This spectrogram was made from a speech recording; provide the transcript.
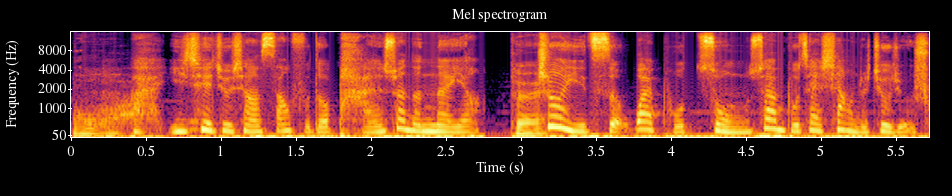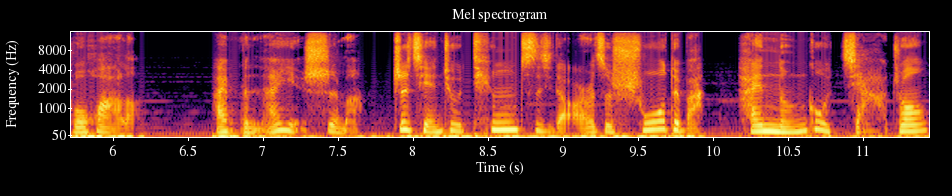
哇！哎，一切就像桑福德盘算的那样。对，这一次外婆总算不再向着舅舅说话了。哎，本来也是嘛，之前就听自己的儿子说，对吧？还能够假装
